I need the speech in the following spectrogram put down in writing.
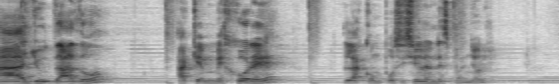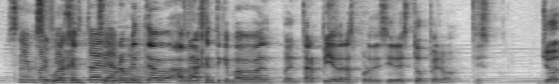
ha ayudado a que mejore la composición en español. 100% Segura gente- seguramente habrá gente que me va a aventar piedras por decir esto, pero es- yo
